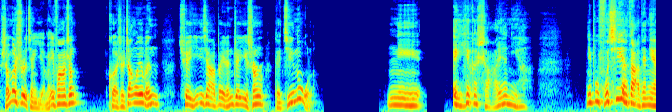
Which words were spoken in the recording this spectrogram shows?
什么事情也没发生。可是张维文却一下被人这一声给激怒了。你，哎呀个啥呀你啊？你不服气呀？咋的你？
